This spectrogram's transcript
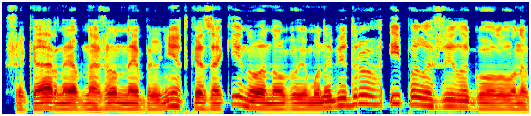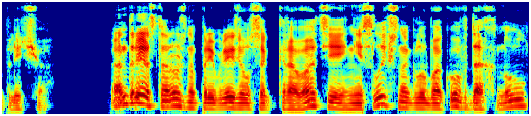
Шикарная обнаженная брюнетка закинула ногу ему на бедро и положила голову на плечо. Андрей осторожно приблизился к кровати, неслышно глубоко вдохнул,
